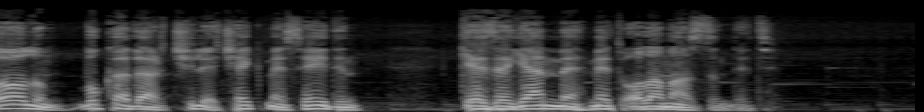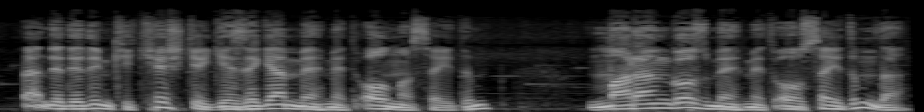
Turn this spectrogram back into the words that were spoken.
Oğlum bu kadar çile çekmeseydin gezegen Mehmet olamazdın dedi. Ben de dedim ki keşke gezegen Mehmet olmasaydım marangoz Mehmet olsaydım da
